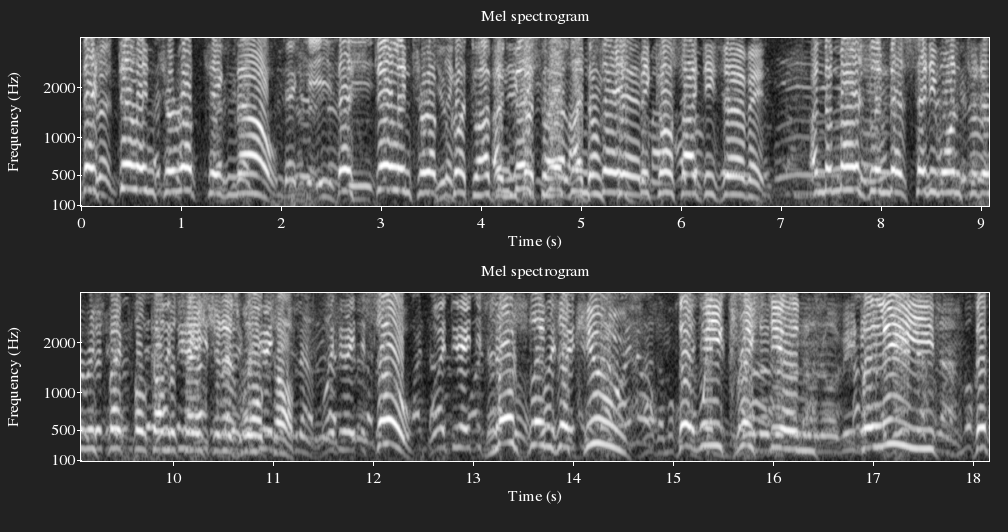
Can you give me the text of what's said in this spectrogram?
They're still interrupting now. They're still interrupting. You go to heaven, and this to hell, I Muslim don't says care, because I deserve it. And the Muslim that said he wanted a respectful conversation has walked off. Why do you hate Islam? So, Why do you hate Islam? Muslims accuse that we Christians believe that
